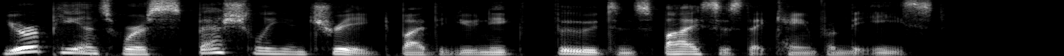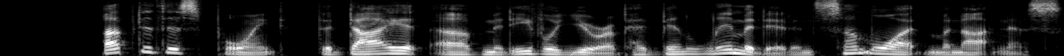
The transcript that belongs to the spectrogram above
Europeans were especially intrigued by the unique foods and spices that came from the East. Up to this point, the diet of medieval Europe had been limited and somewhat monotonous.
